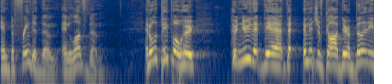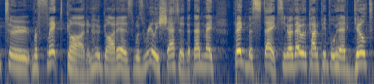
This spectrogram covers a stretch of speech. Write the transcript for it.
and befriended them and loved them. And all the people who, who knew that their, the image of God, their ability to reflect God and who God is, was really shattered, that they'd made big mistakes. You know, they were the kind of people who had guilt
